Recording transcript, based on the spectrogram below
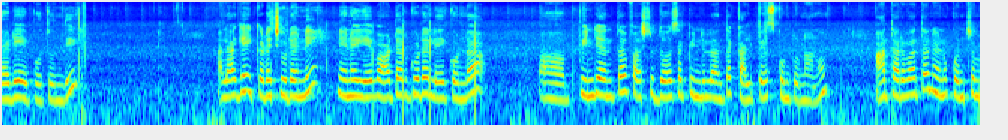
రెడీ అయిపోతుంది. అలాగే ఇక్కడ చూడండి నేను ఏ వాటర్ కూడా లేకుండా పిండి అంతా ఫస్ట్ దోశ పిండిలో అంతా కలిపేసుకుంటున్నాను. ఆ తర్వాత నేను కొంచెం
